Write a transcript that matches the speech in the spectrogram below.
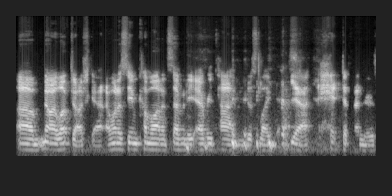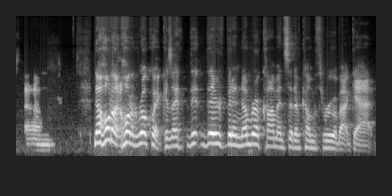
Um, no, I love Josh Gatt. I want to see him come on at 70 every time and just like Yes. yeah, hit defenders. Um, No, hold on, hold on, real quick, because I th- there have been a number of comments that have come through about Gatt.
